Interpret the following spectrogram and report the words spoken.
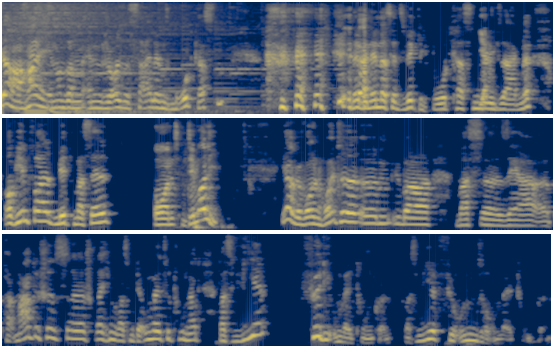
Ja, hi, in unserem Enjoy the Silence Brotkasten. ne, wir nennen das jetzt wirklich Brotkasten, Ja. würde ich sagen. Ne? Auf jeden Fall mit Marcel. Und dem Olli. Ja, wir wollen heute ähm, über was äh, sehr äh, Pragmatisches äh, sprechen, was mit der Umwelt zu tun hat, was wir für die Umwelt tun können, was wir für unsere Umwelt tun können.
